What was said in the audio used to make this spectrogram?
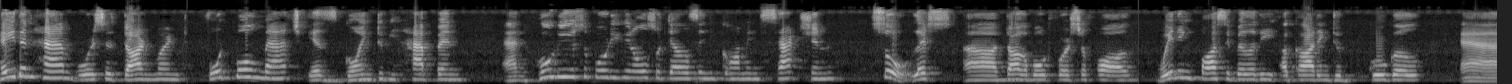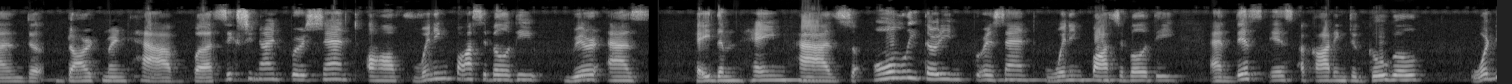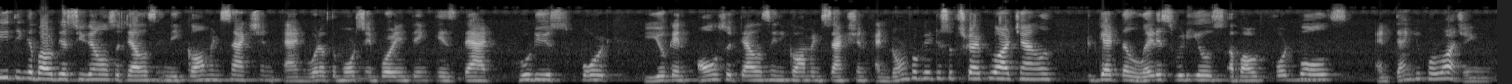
Heidenheim versus Dortmund football match is going to be happen. And who do you support? You can also tell us in the comment section. So let's uh, talk about first of all winning possibility according to Google. And Dortmund have 69% uh, of winning possibility whereas Heidenheim has only 13% winning possibility. And this is according to Google what do you think about this? You can also tell us in the comment section. And one of the most important thing is that who do you support? You can also tell us in the comment section. And don't forget to subscribe to our channel to get the latest videos about footballs. And thank you for watching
